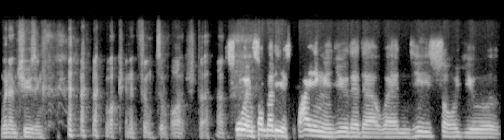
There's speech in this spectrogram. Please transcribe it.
when I'm choosing what kind of film to watch. But uh, So when somebody is fighting at you that uh, when he saw you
